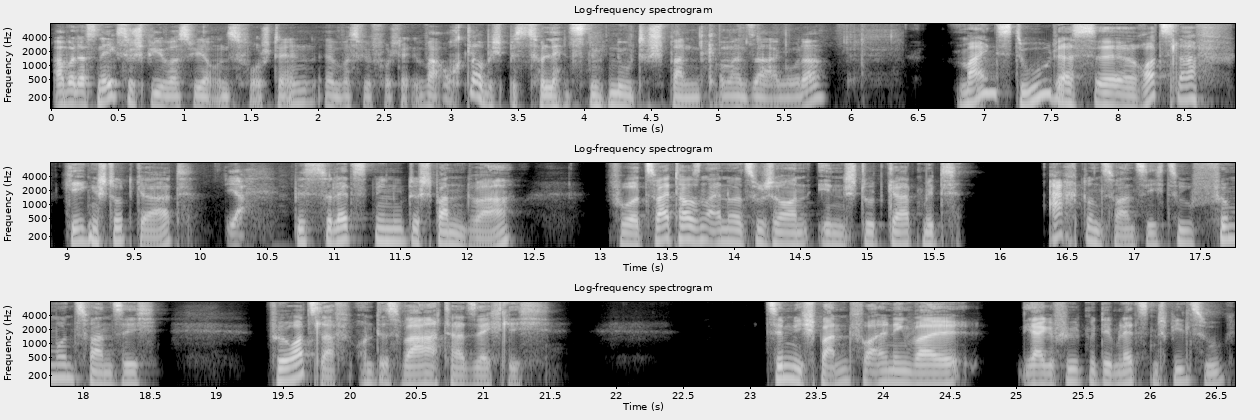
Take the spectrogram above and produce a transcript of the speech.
Aber das nächste Spiel, was wir uns vorstellen, äh, was wir vorstellen, war auch, glaube ich, bis zur letzten Minute spannend, kann man sagen, oder? Meinst du, dass äh, Rotzlaff gegen Stuttgart ja. bis zur letzten Minute spannend war? Vor 2100 Zuschauern in Stuttgart mit 28 zu 25 für Wroclaw. Und es war tatsächlich ziemlich spannend, vor allen Dingen, weil ja gefühlt mit dem letzten Spielzug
